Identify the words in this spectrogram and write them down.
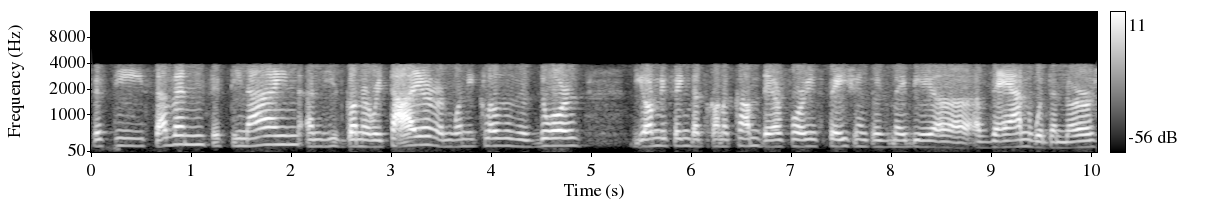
57, 59, and he's going to retire, and when he closes his doors, the only thing that's going to come there for his patients is maybe a, a van with a nurse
